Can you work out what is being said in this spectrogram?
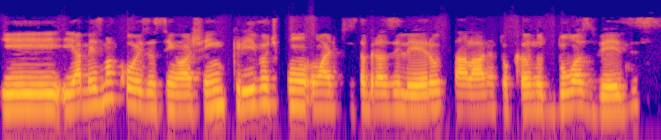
E, e, a mesma coisa, assim, eu achei incrível, tipo, um, um artista brasileiro tá lá, né, tocando duas vezes,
